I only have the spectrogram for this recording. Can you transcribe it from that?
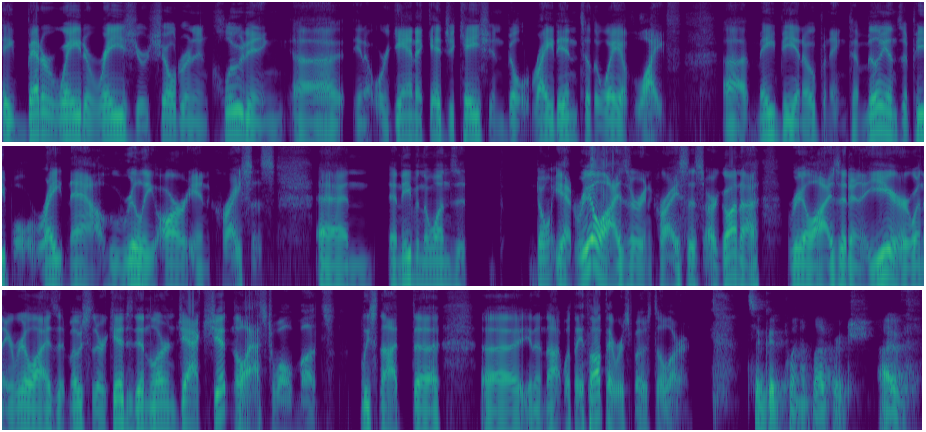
a better way to raise your children, including uh, you know organic education built right into the way of life, uh, may be an opening to millions of people right now who really are in crisis, and and even the ones that don't yet realize they're in crisis are going to realize it in a year when they realize that most of their kids didn't learn jack shit in the last 12 months at least not uh, uh, you know not what they thought they were supposed to learn. It's a good point of leverage. I've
